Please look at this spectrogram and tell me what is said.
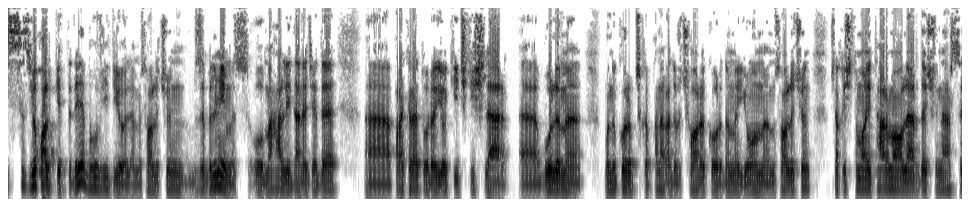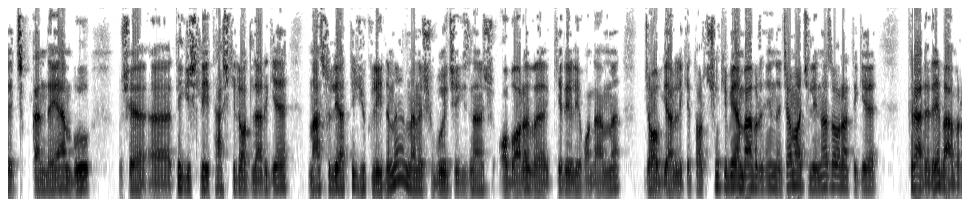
izsiz yo'qolib ketdida bu videolar. Misol uchun biz bilmaymiz u mahalliy darajada e, prokuratura yoki ichki ishlar e, bo'limi buni ko'rib chiqib qanaqadir chora ko'rdimi yo'qmi? Misol uchun shunaqa ijtimoiy tarmoqlarda shu narsa chiqqanda ham bu o'sha tegishli tashkilotlarga mas'uliyatni yuklaydimi? Mana shu bo'yicha izlanish olib borib va kerakli odamni javobgarlikka tortish. Chunki bu ham baribir endi jamoatchilik nazoratiga kiradida baribir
